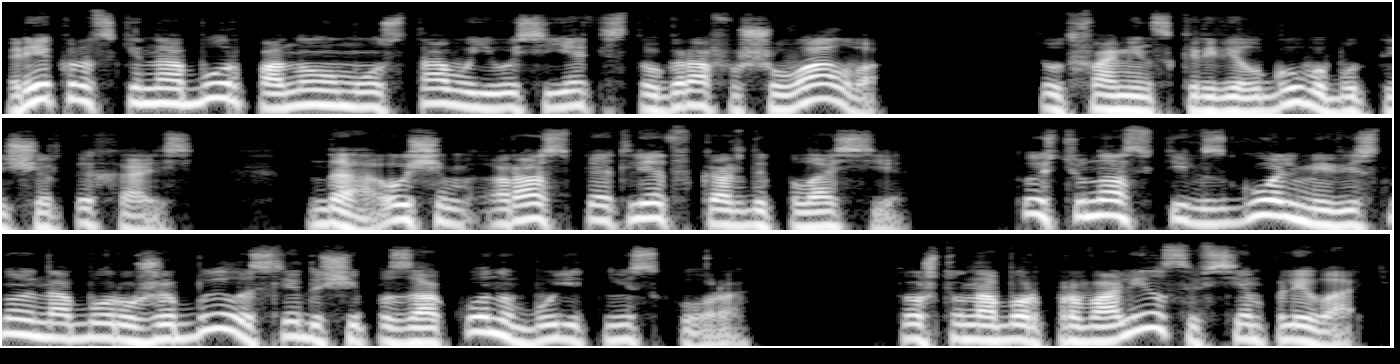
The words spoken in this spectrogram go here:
Рекрутский набор по новому уставу его сиятельства графа Шувалова. Тут Фомин скривил губы, будто чертыхаясь. Да, в общем, раз в пять лет в каждой полосе. То есть у нас в Киксгольме весной набор уже был, и следующий по закону будет не скоро. То, что набор провалился, всем плевать.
